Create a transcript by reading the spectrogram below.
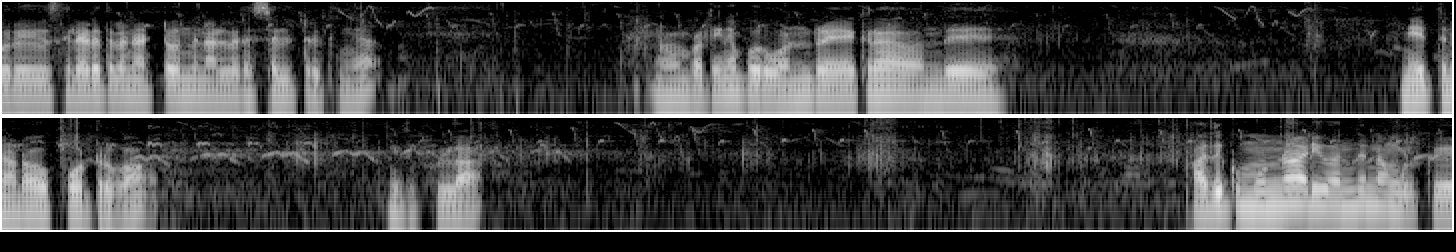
ஒரு சில இடத்துல நட்டு வந்து நல்ல ரிசல்ட் இருக்குங்க. நம்ம பார்த்திங்கன்னா இப்போ ஒரு ஒன்றரை ஏக்கராக வந்து நேற்று நடவு போட்டிருக்கோம். இது ஃபுல்லாக அதுக்கு முன்னாடி வந்து நான் உங்களுக்கு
